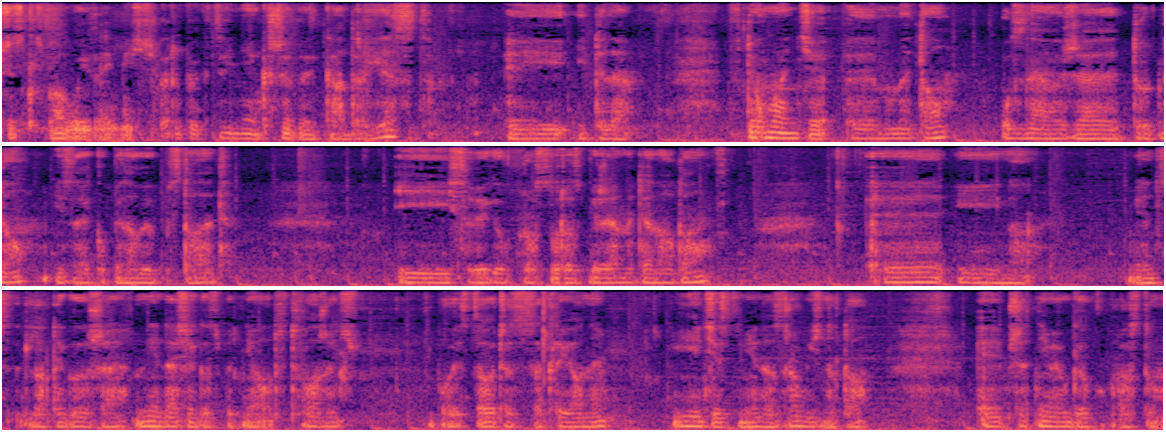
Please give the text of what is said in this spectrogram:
Wszystko spadło i zajebiście. Perfekcyjnie krzywy kadr jest. I, i tyle. W tym momencie y, mamy to. Uznałem, że trudno i sobie kupię nowy pistolet. I sobie go po prostu rozbierzemy ten oto. Y, I no. Więc dlatego, że nie da się go zbytnio odtworzyć, bo jest cały czas zaklejony i nic się z tym nie da zrobić, no to y, przetniemy go po prostu.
